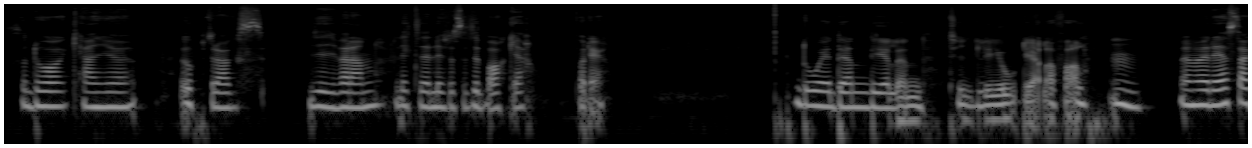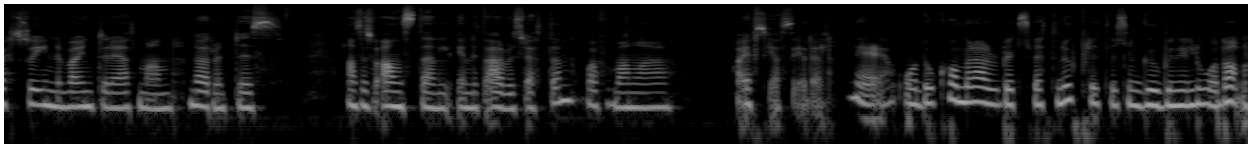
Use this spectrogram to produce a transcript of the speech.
Så då kan ju uppdragsgivaren lite luta sig tillbaka på det. Då är den delen tydliggjord i alla fall. Mm. Men med det sagt så innebär inte det att man nödvändigtvis anses vara anställd enligt arbetsrätten bara för att man har F-skattsedel. Nej, och då kommer arbetsrätten upp lite som gubben i lådan.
